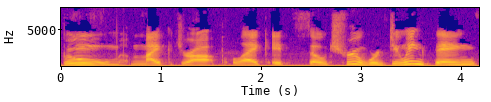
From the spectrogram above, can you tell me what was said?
boom, mic drop. Like, it's so true. We're doing things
